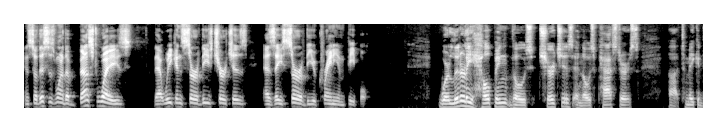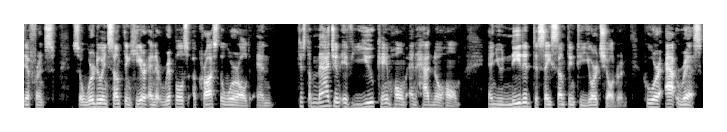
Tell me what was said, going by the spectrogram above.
And so this is one of the best ways that we can serve these churches as they serve the Ukrainian people. We're literally helping those churches and those pastors uh, to make a difference. So we're doing something here and it ripples across the world. And just imagine if you came home and had no home and you needed to say something to your children who are at risk.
